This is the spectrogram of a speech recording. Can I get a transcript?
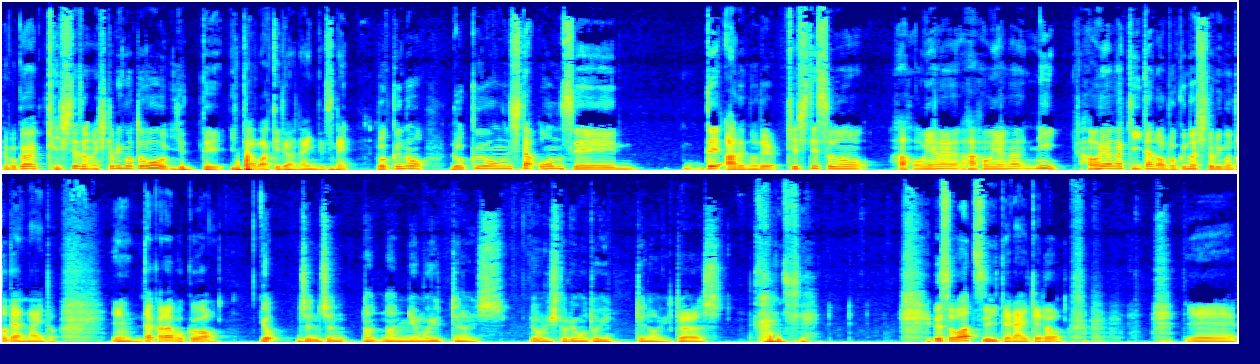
で僕は決してその独り言を言っていたわけではないんですね。僕の録音した音声であるので決してその母親が母親がに母親が聞いたのは僕の独り言ではないと、うん、だから僕はいや全然な何にも言ってないしいや俺独り言言ってないです。って感じで。嘘はついてないけど え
